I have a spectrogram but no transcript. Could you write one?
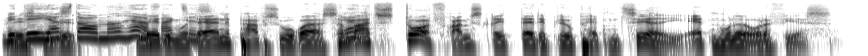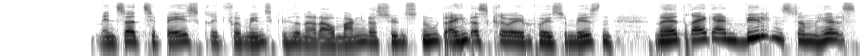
ved det, jeg står med her, med faktisk. det moderne papsugerør, som ja. var et stort fremskridt, da det blev patenteret i 1888. Men så et tilbageskridt for menneskeligheden, er der jo mange, der synes nu, der er en, der skriver ind på sms'en. Når jeg drikker en hvilken som helst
